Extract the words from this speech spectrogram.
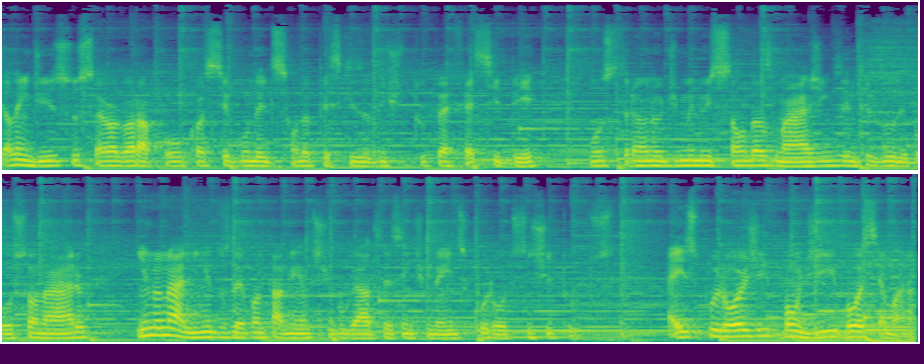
E, além disso, saiu agora há pouco a segunda edição da pesquisa do Instituto FSB, mostrando diminuição das margens entre Lula e Bolsonaro, indo na linha dos levantamentos divulgados recentemente por outros institutos. É isso por hoje, bom dia e boa semana.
